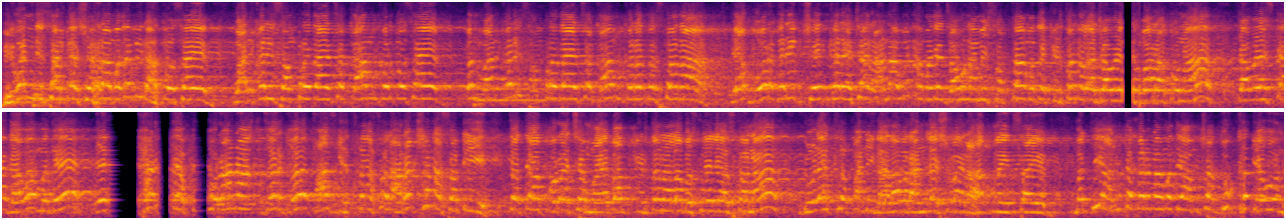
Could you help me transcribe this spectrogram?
भिवंडी सारख्या शहरामध्ये मी राहतो साहेब. वारकरी संप्रदायाचं काम करतो साहेब. पण वारकरी संप्रदायाचं काम करत असताना या गोरगरीब शेतकऱ्याच्या रानावनामध्ये जाऊन आम्ही सप्ताहामध्ये कीर्तनाला ज्यावेळेस उभा राहतो ना त्यावेळेस त्या गावामध्ये एखाद्या पोरानं जर गळ फास घेतला असेल आरक्षणासाठी आरक्षणासाठी पोराचे मायबाप कीर्तनाला बसलेले असताना डोळ्यातलं पाणी गालावर आणल्याशिवाय राहत नाहीत साहेब. मग ती अंतकरणामध्ये आमच्या दुःख घेऊन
